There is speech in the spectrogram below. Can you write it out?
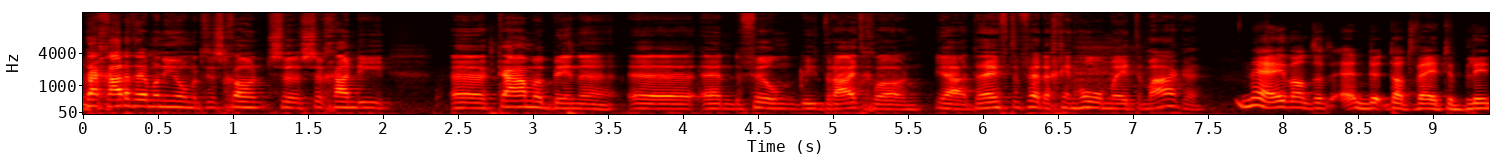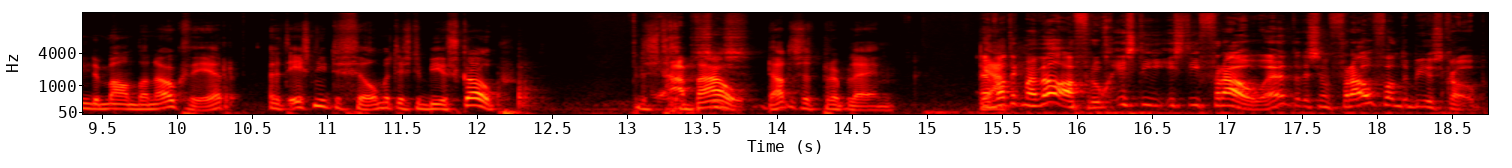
daar gaat het helemaal niet om. Het is gewoon, ze, ze gaan die eh, kamer binnen eh, en de film die draait gewoon. Ja, daar heeft er verder geen hol mee te maken. Nee, want het, en dat weet de blinde man dan ook weer. Het is niet de film, het is de bioscoop. Dus het Ja, gebouw, precies. dat is het probleem. En wat ik me wel afvroeg, is die, is die vrouw, hè? Er is een vrouw van de bioscoop.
